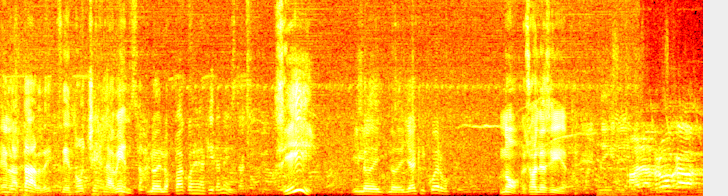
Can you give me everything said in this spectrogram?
en la tarde. De noche es la venta. Lo de los pacos es aquí también. Sí. Y lo de, lo de Jackie Cuervo. No, eso es al día siguiente. A la droga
